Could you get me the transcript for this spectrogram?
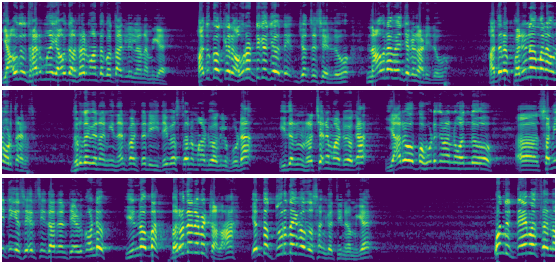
ಯಾವುದು ಧರ್ಮ, ಯಾವುದು ಅಧರ್ಮ ಅಂತ ಗೊತ್ತಾಗಲಿಲ್ಲ ನಮಗೆ. ಅದಕ್ಕೋಸ್ಕರ ಅವರೊಟ್ಟಿಗೆ ಜೊತೆ ಜೊತೆ ಸೇರಿದೆವು. ನಾವು ನಾವೇ ಜಗಳಾಡಿದೆವು. ಅದರ ಪರಿಣಾಮ ನಾವು ನೋಡ್ತಾ ಇರೋದು. ದುರ್ದೈವ ನನಗೆ ನೆನಪಾಗ್ತದೆ, ಈ ದೇವಸ್ಥಾನ ಮಾಡುವಾಗಲೂ ಕೂಡ ಇದನ್ನು ರಚನೆ ಮಾಡುವಾಗ ಯಾರೋ ಒಬ್ಬ ಹುಡುಗನನ್ನು ಒಂದು ಸಮಿತಿಗೆ ಸೇರಿಸಿದ್ದಾರೆ ಅಂತ ಹೇಳಿಕೊಂಡು ಇನ್ನೊಬ್ಬ ಬರೋದೇನೆ ಬಿಟ್ಟಲ್ಲ ಎಂಥ ದುರ್ದೈವದ ಸಂಗತಿ ನಮಗೆ? ಒಂದು ದೇವಸ್ಥಾನ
